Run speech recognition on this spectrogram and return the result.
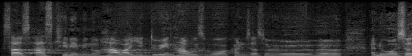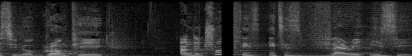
so I was asking him, you know, how are you doing? How is work? And he just went, uh, uh, and he was just, you know, grumpy. And the truth is, it is very easy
